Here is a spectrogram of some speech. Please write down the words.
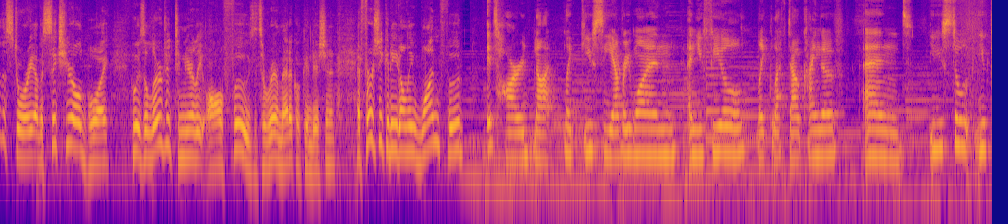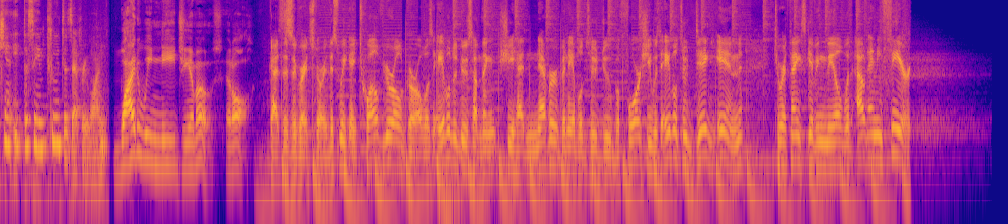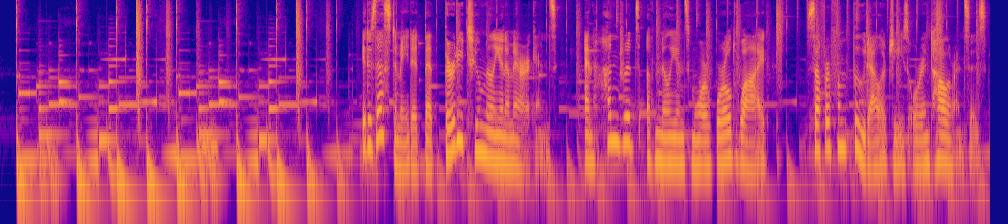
to the story of a six year old boy who is allergic to nearly all foods. It's a rare medical condition. At first, he could eat only one food. It's hard, not like you see everyone and you feel like left out, kind of. And you still you can't eat the same foods as everyone. Why do we need GMOs at all? Guys, this is a great story. This week, a 12 year old girl was able to do something she had never been able to do before. She was able to dig in to her Thanksgiving meal without any fear. It is estimated that 32 million Americans and hundreds of millions more worldwide suffer from food allergies or intolerances.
